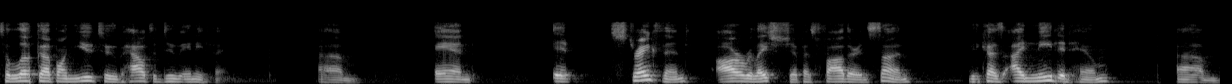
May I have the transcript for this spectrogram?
to look up on YouTube how to do anything, um, and it strengthened our relationship as father and son because I needed him um,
